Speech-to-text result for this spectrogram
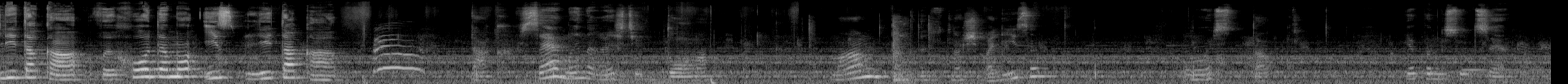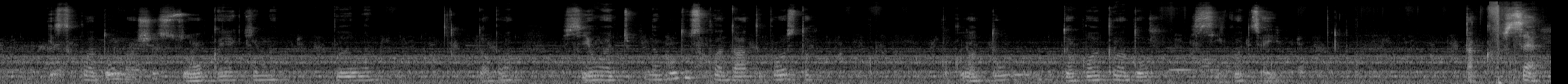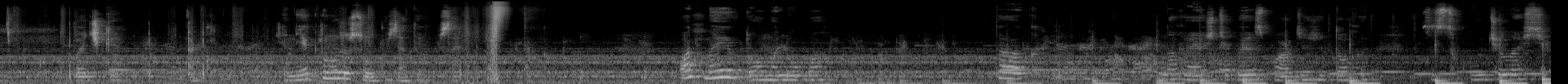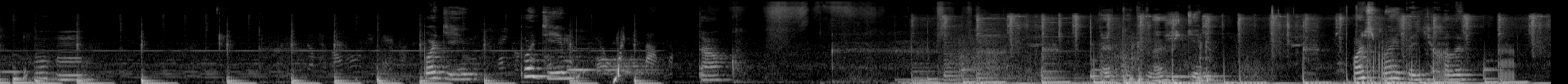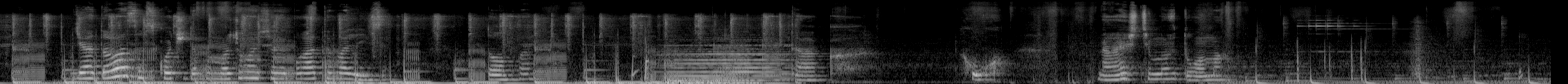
літака. Виходимо із літака. Так, все, ми нарешті вдома. Мам, так, де тут наші валізи. Ось так. Я понесу це і складу наші соки, які ми пили. Добре. Всі ледь не буду складати, просто покладу, добре кладу всіх оцей. Так, все. Бачки. Так. Я ніяк не можу сумку взяти. Все. Так. От ми і вдома, Люба. Так. Нарешті, бо справді вже трохи заскучилась. Подім, подім. Так. Де тут наш дім? Ось ми і доїхали. Я до вас заскочу, допоможу ось вибрати валізи. Добре. Так. Хух. Нарешті ми вдома.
